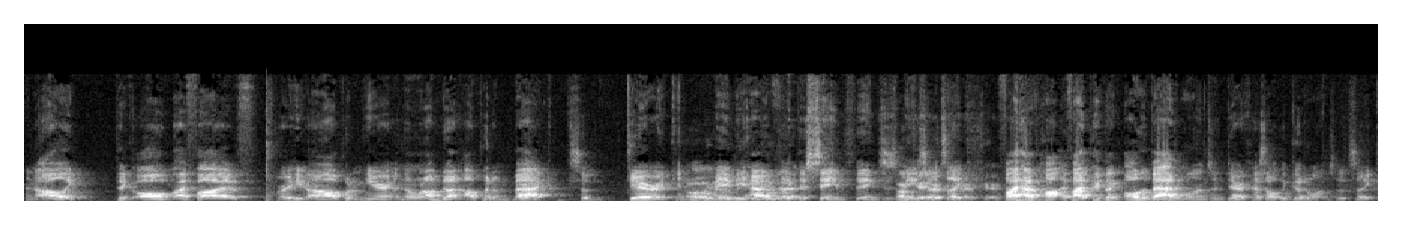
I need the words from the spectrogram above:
and I'll like pick all my five right here and I'll put them here and then when I'm done I'll put them back so Derek can Oh, yeah, maybe can have like the same things as me. Okay, So it's like okay. if I have hot, if I pick like all the bad ones and Derek has all the good ones, so it's like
